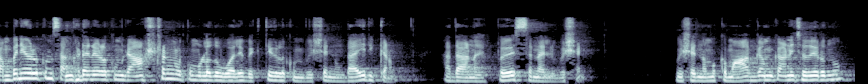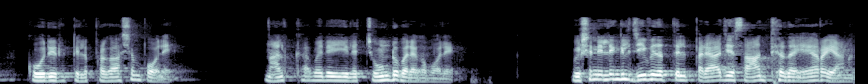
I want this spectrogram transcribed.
കമ്പനികൾക്കും സംഘടനകൾക്കും രാഷ്ട്രങ്ങൾക്കും ഉള്ളതുപോലെ വ്യക്തികൾക്കും വിഷൻ ഉണ്ടായിരിക്കണം. അതാണ് പേഴ്സണൽ വിഷൻ വിഷൻ നമുക്ക് മാർഗം കാണിച്ചു തരുന്നു. കോരിരുട്ടിലെ പ്രകാശം പോലെ. നാൽക്കവലയിലെ ചൂണ്ടുപലക പോലെ. വിഷൻ ഇല്ലെങ്കിൽ ജീവിതത്തിൽ പരാജയ സാധ്യത ഏറെയാണ്.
